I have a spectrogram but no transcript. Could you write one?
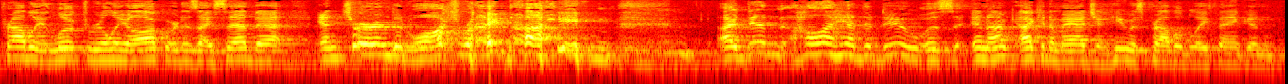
probably looked really awkward as I said that, and turned and walked right by him. I didn't, all I had to do was, and I, I can imagine he was probably thinking,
